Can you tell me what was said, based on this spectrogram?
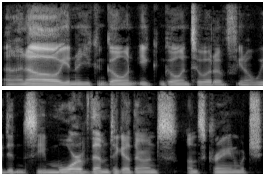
And I know you know you can go and you can go into it of you know we didn't see more of them together on on screen which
